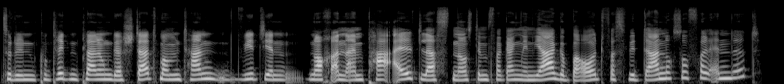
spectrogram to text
Zu den konkreten Planungen der Stadt. Momentan wird ja noch an ein paar Altlasten aus dem vergangenen Jahr gebaut. Was wird da noch so vollendet?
